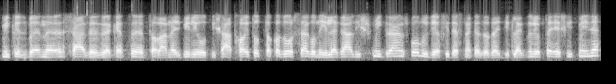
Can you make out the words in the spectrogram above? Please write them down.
miközben eh, százezreket, talán egy milliót is áthajtottak az országon illegális migránsból, ugye a Fidesznek ez az egyik legnagyobb teljesítménye,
